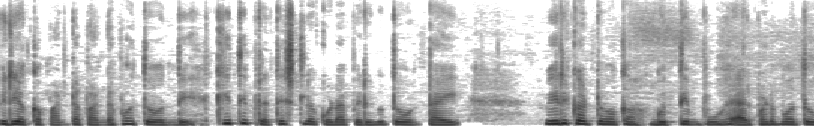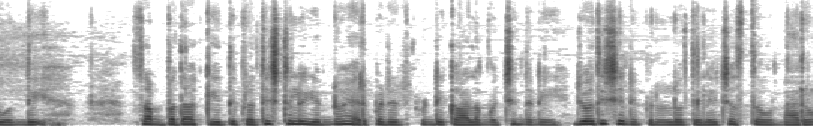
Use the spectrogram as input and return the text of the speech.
వీరి యొక్క పంట పండబోతూ ఉంది. కీర్తి ప్రతిష్టలు కూడా పెరుగుతూ ఉంటాయి. వీరికంటూ ఒక గుర్తింపు ఏర్పడబోతూ ఉంది. సంపద కీర్తి ప్రతిష్టలు ఎన్నో ఏర్పడేటువంటి కాలం వచ్చిందని జ్యోతిష నిపుణులు తెలియజేస్తూ ఉన్నారు.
